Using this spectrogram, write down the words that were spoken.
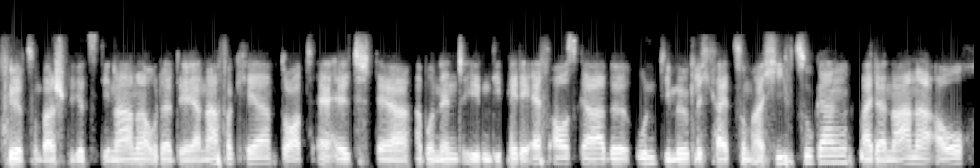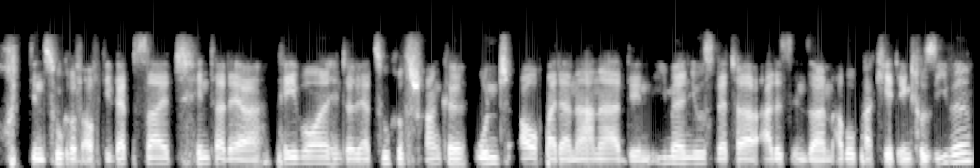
für zum Beispiel jetzt die Nana oder der Nahverkehr. Dort erhält der Abonnent eben die PDF-Ausgabe und die Möglichkeit zum Archivzugang. Bei der Nana auch den Zugriff auf die Website Website hinter der Paywall, hinter der Zugriffsschranke und auch bei der Nana den E-Mail-Newsletter, alles in seinem Abo-Paket inklusive.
